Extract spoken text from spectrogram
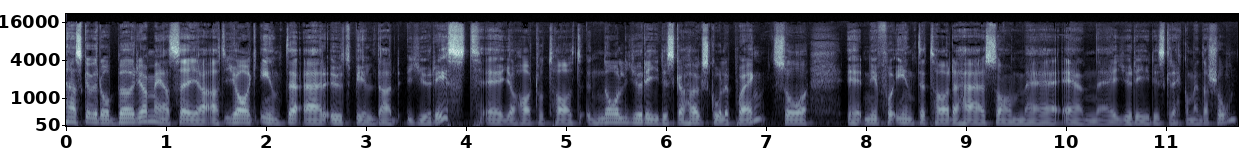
Här ska vi då börja med att säga att jag inte är utbildad jurist. Eh, jag har totalt noll juridiska högskolepoäng, så eh, ni får inte ta det här som eh, en juridisk rekommendation.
